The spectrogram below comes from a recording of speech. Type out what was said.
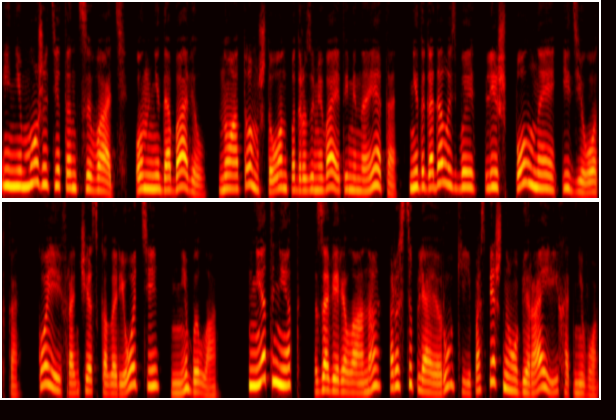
«И не можете танцевать», он не добавил, но о том, что он подразумевает именно это, не догадалась бы лишь полная идиотка, коей Франческа Лариотти не была. «Нет-нет», Заверила она, расцепляя руки и поспешно убирая их от него.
